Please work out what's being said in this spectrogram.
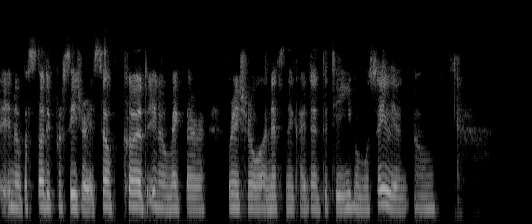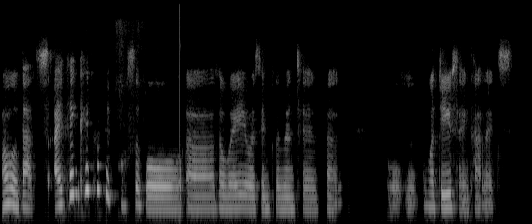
you know, the study procedure itself could, you know, make their racial and ethnic identity even more salient. Um, oh, that's, I think it could be possible uh, the way it was implemented, but what do you think, Alex?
